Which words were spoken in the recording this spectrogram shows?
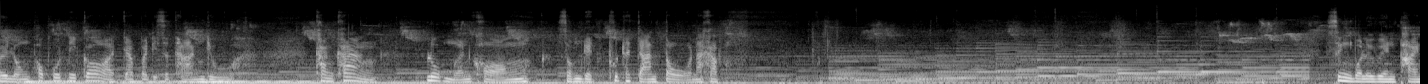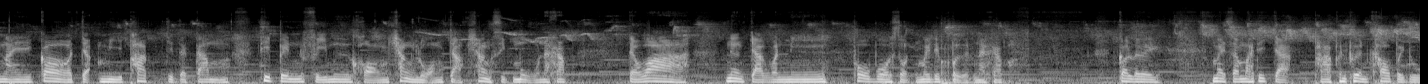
ยหลวงพ่อพุธนี่ก็จะประดิษฐานอยู่ข้างๆรูปเหมือนของสมเด็จพุทธจารย์โตนะครับ ซึ่งบริเวณภายในก็จะมีภาพจิตรกรรมที่เป็นฝีมือของช่างหลวงจากช่างสิบหมู่นะครับ แต่ว่าเนื่องจากวันนี้พระอุโบสถไม่ได้เปิดนะครับ ก็เลยไม่สามารถที่จะพาเพื่อนๆเข้าไปดู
